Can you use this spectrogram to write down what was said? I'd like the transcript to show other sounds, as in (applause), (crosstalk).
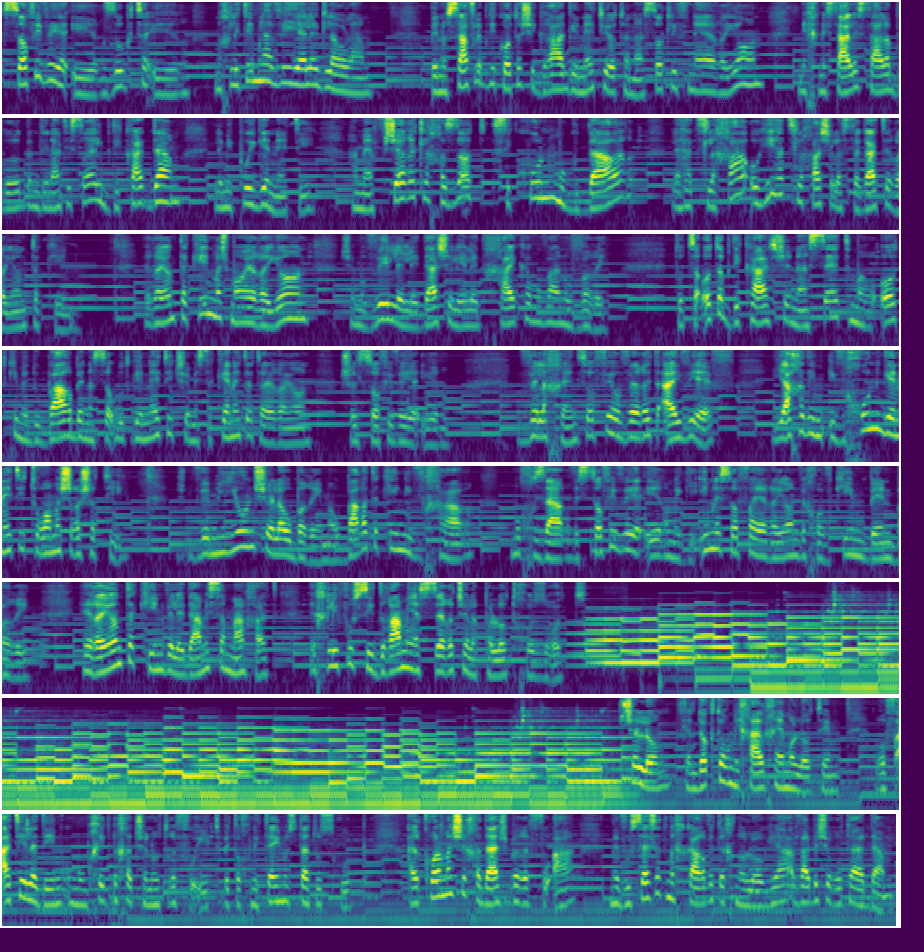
סופי ויאיר, זוג צעיר, מחליטים להביא ילד לעולם. בנוסף לבדיקות השגרה הגנטיות הנעשות לפני ההיריון, נכנסה לסל הבריאות במדינת ישראל בדיקת דם למיפוי גנטי, המאפשרת לחזות סיכון מוגדר להצלחה או אי הצלחה של השגת הריון תקין. הריון תקין משמעו הריון שמוביל ללידה של ילד חי כמובן ובריא. תוצאות הבדיקה שנעשית מראות כי מדובר בנשאות גנטית שמסכנת את ההיריון של סופי ויאיר. ולכן סופי עוברת IVF יחד עם אבחון גנטי טרום השרשתי ומיון של העוברים. העובר התקין נבחר, מוחזר, וסופי ויאיר מגיעים לסוף ההיריון וחובקים בן בריא. הריון תקין ולידה משמחת החליפו סדרה מייסרת של הפלות חוזרות. שלום, כאן דוקטור מיכל חמו לוטם, רופאת ילדים ומומחית בחדשנות רפואית בתוכניתנו סטטוס קופ, על כל מה שחדש ברפואה, מבוססת מחקר וטכנולוגיה, אבל בשירות האדם.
